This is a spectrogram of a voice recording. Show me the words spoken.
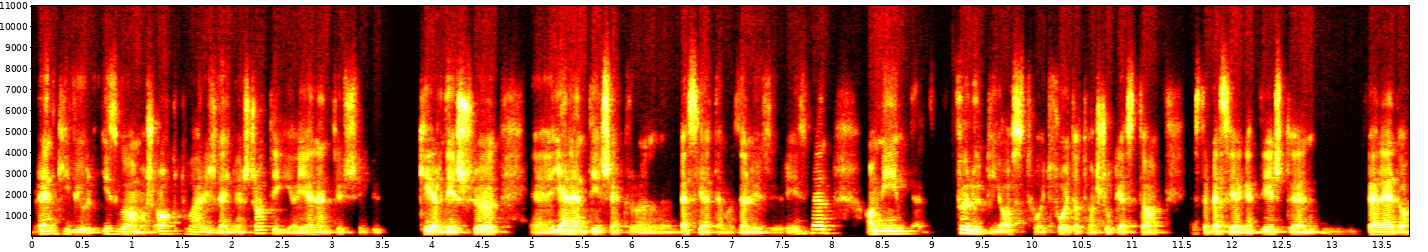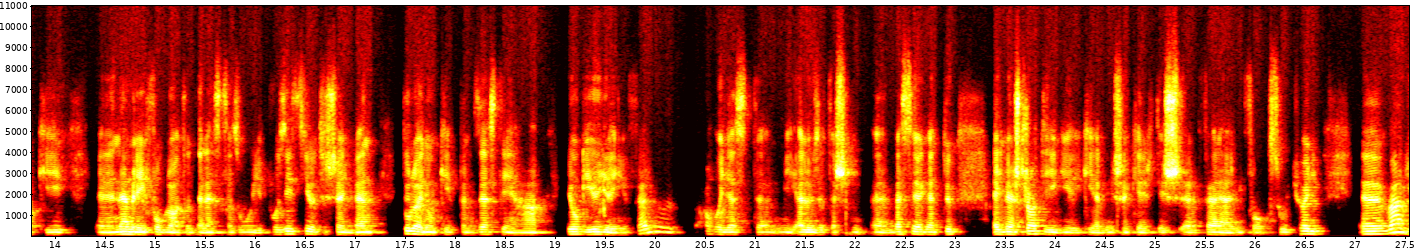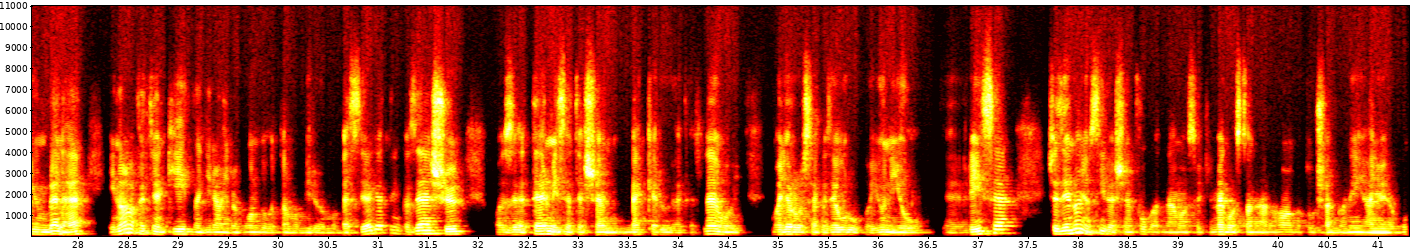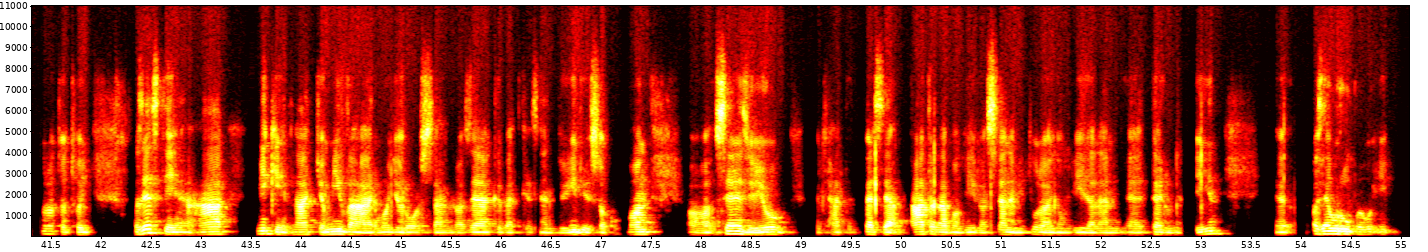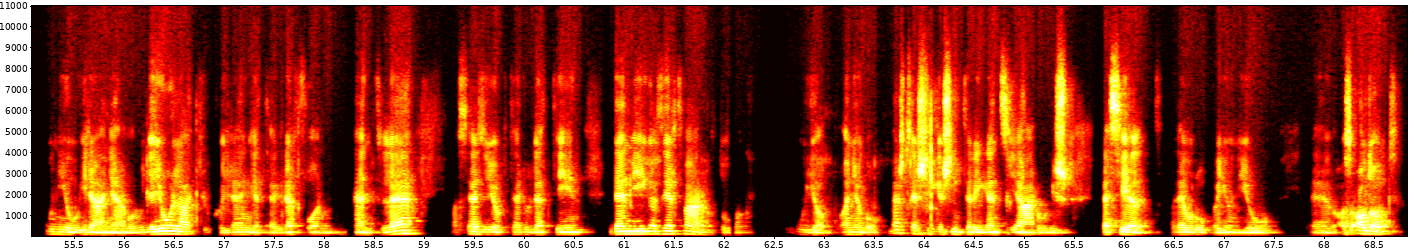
rendkívül izgalmas, aktuális, de egyben stratégiai jelentőségű kérdésről, jelentésekről beszéltem az előző részben, ami fölüti azt, hogy folytathassuk ezt a, ezt a beszélgetést veled, aki nemrég foglaltad el ezt az új pozíciót, és egyben tulajdonképpen az STH jogi ügyein felül ahogy ezt eh, mi előzetesen eh, beszélgettük, egyben stratégiai kérdésekért is eh, felelni fogsz. Úgyhogy vágjunk bele. Én alapvetően két nagy irányra gondoltam, amiről ma beszélgetünk. Az első, az természetesen megkerülhetetlen, hogy Magyarország az Európai Unió része, és ezért nagyon szívesen fogadnám azt, hogyha megosztanál a hallgatósággal néhány olyan gondolatot, hogy az STNH miként látja, mi vár Magyarországra az elkövetkezendő időszakokban a szerzőjog hát persze általában véve a szellemi tulajdonvédelem eh, területén, eh, az Európai Unió irányából. Ugye jól látjuk, hogy rengeteg reform ment le a szerzőjog területén, de még azért várhatóak újabb anyagok. Mesterséges intelligenciáról is beszél az Európai Unió, eh, az adat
